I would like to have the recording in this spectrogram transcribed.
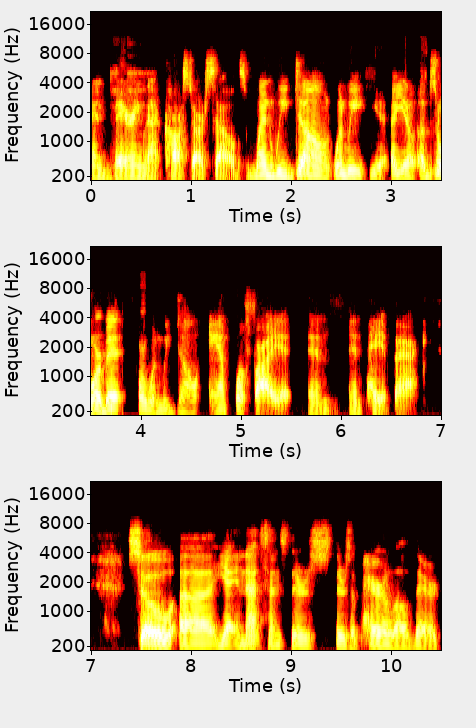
and bearing mm-hmm. that cost ourselves. When we don't, when we you know absorb it, or when we don't amplify it and and pay it back. So uh, yeah, in that sense, there's there's a parallel there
